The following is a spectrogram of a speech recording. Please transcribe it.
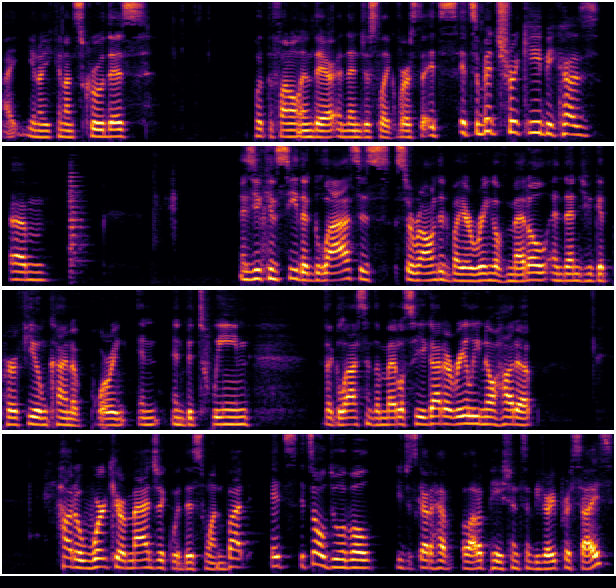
I, you know, you can unscrew this, put the funnel in there, and then just like verse it. It's, it's a bit tricky because, um, as you can see, the glass is surrounded by a ring of metal, and then you get perfume kind of pouring in, in between the glass and the metal. So you got to really know how to how to work your magic with this one. But it's it's all doable. You just got to have a lot of patience and be very precise.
